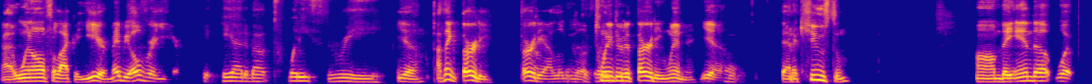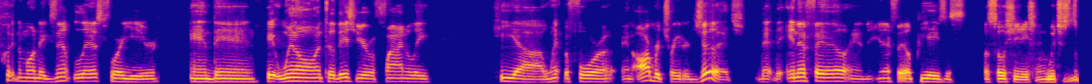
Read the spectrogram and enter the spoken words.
Uh, it went on for like a year, maybe over a year. he had about 23 Yeah, I think 30. 30, I looked it up. 23 to 30 women, yeah, that accused him. Um, they end up what putting him on the exempt list for a year. And then it went on to this year finally he uh, went before an arbitrator judge that the NFL and the NFLPA's as- association, which is the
